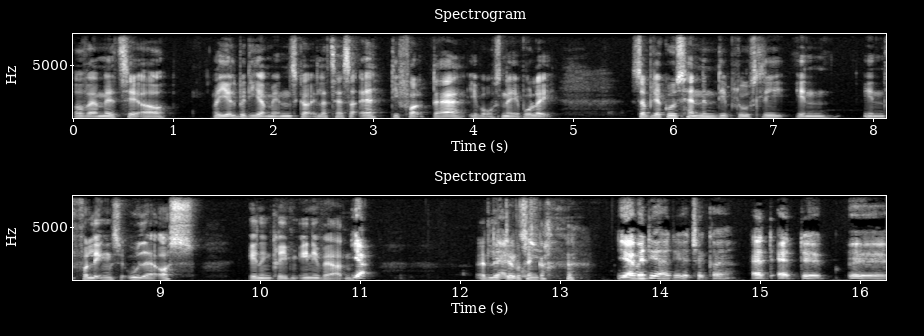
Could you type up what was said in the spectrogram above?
og være med til at, at hjælpe de her mennesker, eller tage sig af de folk, der er i vores nabolag. Så bliver Guds handling lige pludselig en, en forlængelse ud af os, end en griben ind i verden. Ja, er det lidt det, det du tænker? ja, men det er det, jeg tænker, ja. At, at øh, øh,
